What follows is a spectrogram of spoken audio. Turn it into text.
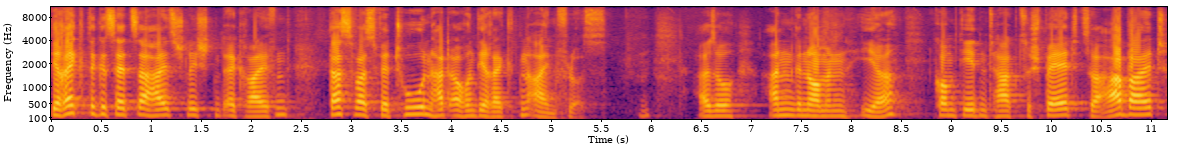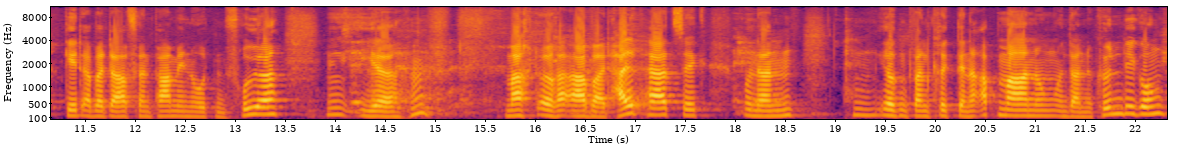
Direkte Gesetze heißt schlicht und ergreifend, das, was wir tun, hat auch einen direkten Einfluss. Also angenommen, ihr kommt jeden Tag zu spät zur Arbeit, geht aber dafür ein paar Minuten früher, ihr hm, macht eure Arbeit halbherzig und dann hm, irgendwann kriegt ihr eine Abmahnung und dann eine Kündigung.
